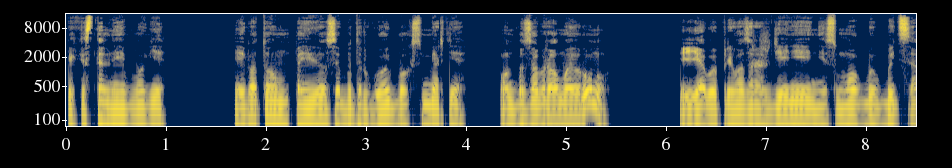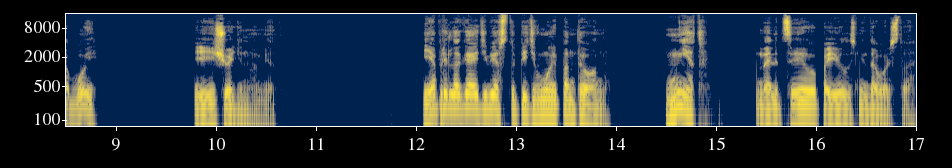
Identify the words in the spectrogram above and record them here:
как остальные боги, и потом появился бы другой бог смерти, он бы забрал мою руну? И я бы при возрождении не смог бы быть собой? И еще один момент. Я предлагаю тебе вступить в мой пантеон. Нет. На лице его появилось недовольство.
